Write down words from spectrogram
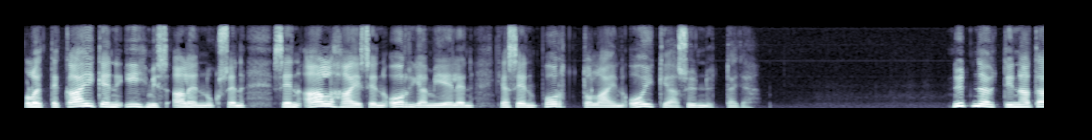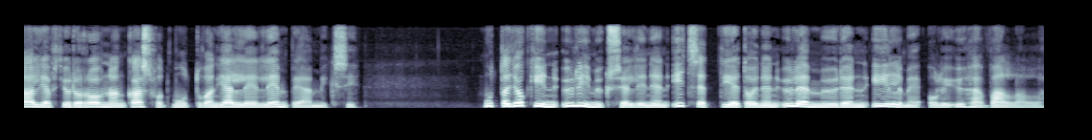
olette kaiken ihmisalennuksen, sen alhaisen orjamielen ja sen porttolain oikea synnyttäjä. Nyt näytti Natalia Fjodorovnan kasvot muuttuvan jälleen lempeämmiksi, mutta jokin ylimyksellinen, itsetietoinen ylemmyyden ilme oli yhä vallalla.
